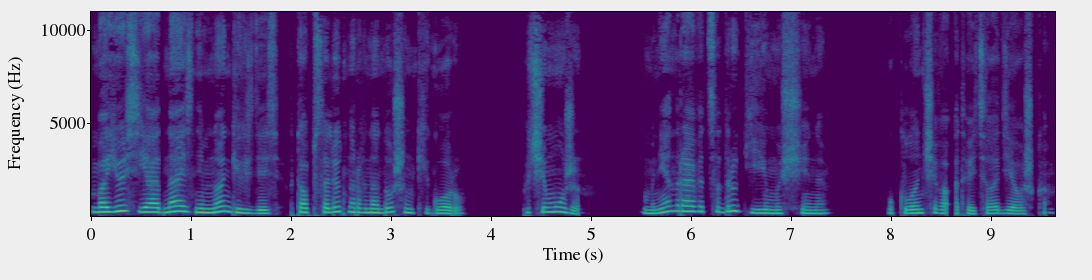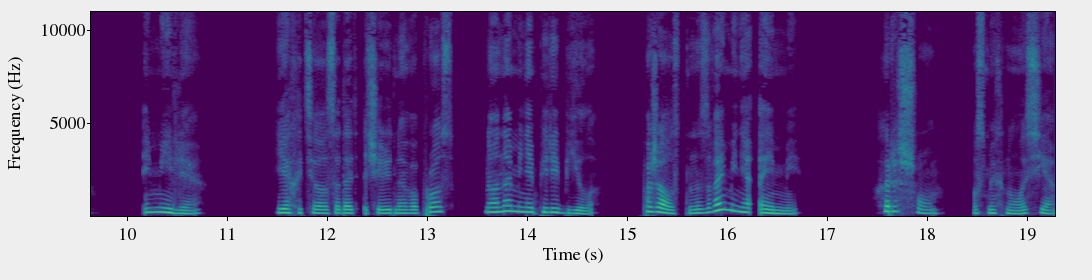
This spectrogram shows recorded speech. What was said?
Боюсь, я одна из немногих здесь, кто абсолютно равнодушен к Егору. Почему же? Мне нравятся другие мужчины, уклончиво ответила девушка. Эмилия. Я хотела задать очередной вопрос, но она меня перебила. Пожалуйста, называй меня Эмми. Хорошо, усмехнулась я.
